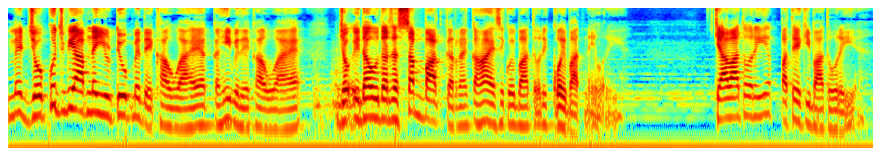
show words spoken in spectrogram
में जो कुछ भी आपने यूट्यूब में देखा हुआ है या कहीं भी देखा हुआ है, जो इधर उधर से सब बात कर रहे हैं, कहाँ ऐसी कोई बात हो रही, कोई बात नहीं हो रही है। क्या बात हो रही है? पते की बात हो रही है।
